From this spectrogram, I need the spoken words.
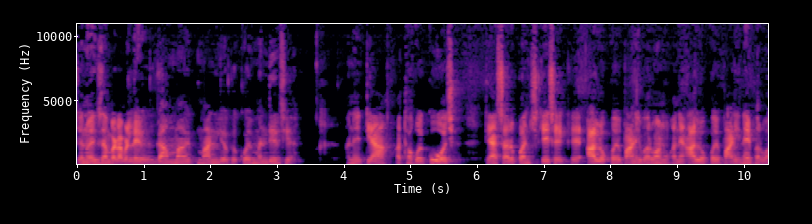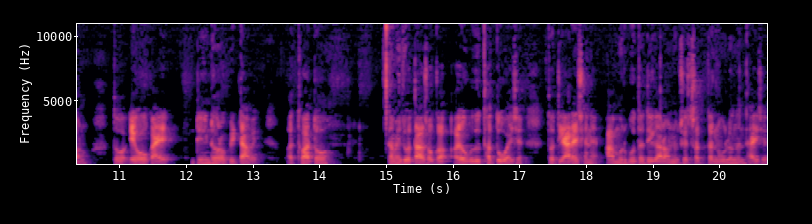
જેનું એક્ઝામ્પલ આપણે લઈએ, ગામમાં માની લ્યો કે કોઈ મંદિર છે અને ત્યાં અથવા કોઈ કૂવો છે ત્યાં સરપંચ કહે છે કે આ લોકોએ પાણી ભરવાનું અને આ લોકોએ પાણી નહીં ભરવાનું. તો એવો કાંઈ ઢીંઢોરો પીટાવે અથવા તો તમે જોતા હશો કે એવું બધું થતું હોય છે, તો ત્યારે છે ને આ મૂળભૂત અધિકારો અનુચ્છેદ સત્તરનું ઉલ્લંઘન થાય છે.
